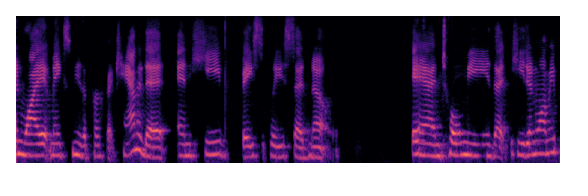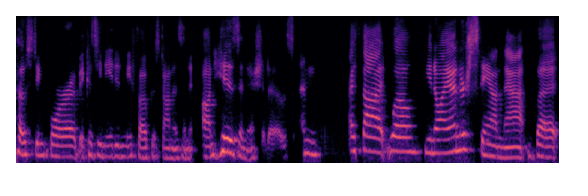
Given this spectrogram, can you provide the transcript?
and why it makes me the perfect candidate. And he basically said no and told me that he didn't want me posting for it because he needed me focused on his on his initiatives. And I thought, well, you know, I understand that, but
